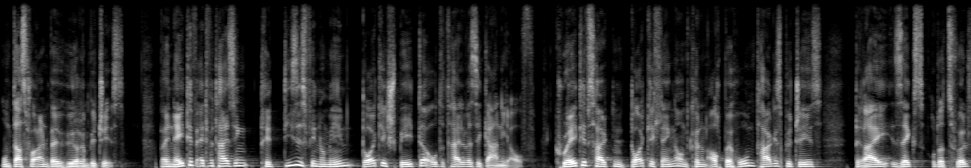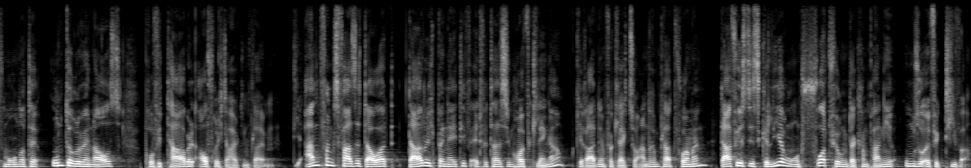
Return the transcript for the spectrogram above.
und das vor allem bei höheren Budgets. Bei Native Advertising tritt dieses Phänomen deutlich später oder teilweise gar nie auf. Creatives halten deutlich länger und können auch bei hohen Tagesbudgets drei, sechs oder zwölf Monate und darüber hinaus profitabel aufrechterhalten bleiben. Die Anfangsphase dauert dadurch bei Native Advertising häufig länger, gerade im Vergleich zu anderen Plattformen. Dafür ist die Skalierung und Fortführung der Kampagne umso effektiver.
